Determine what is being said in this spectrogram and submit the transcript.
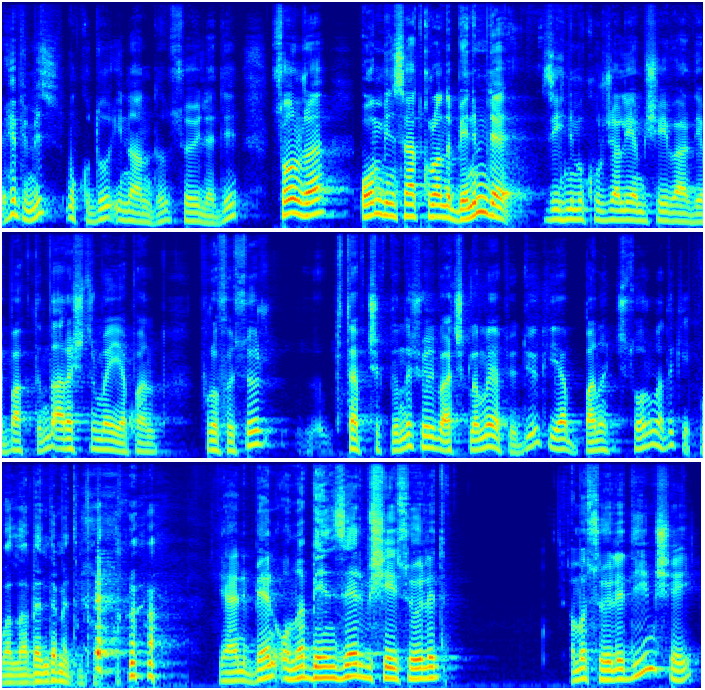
e, hepimiz okudu, inandı, söyledi. Sonra 10 bin saat kuralında benim de zihnimi kurcalayan bir şey var diye baktığımda araştırmayı yapan profesör kitap çıktığında şöyle bir açıklama yapıyor. Diyor ki ya bana hiç sormadı ki. Vallahi ben demedim. Yani ben ona benzer bir şey söyledim. Ama söylediğim şey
